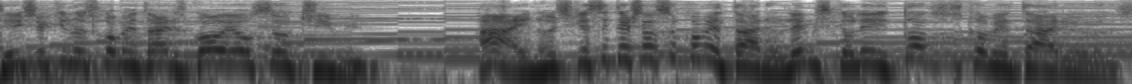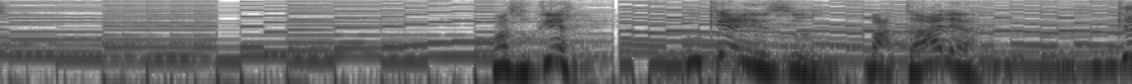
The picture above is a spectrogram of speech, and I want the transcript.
Deixa aqui nos comentários qual é o seu time. Ah, e não esqueça de deixar seu comentário. Lembre-se que eu leio todos os comentários. Mas o quê? O que é isso? Batalha? Que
